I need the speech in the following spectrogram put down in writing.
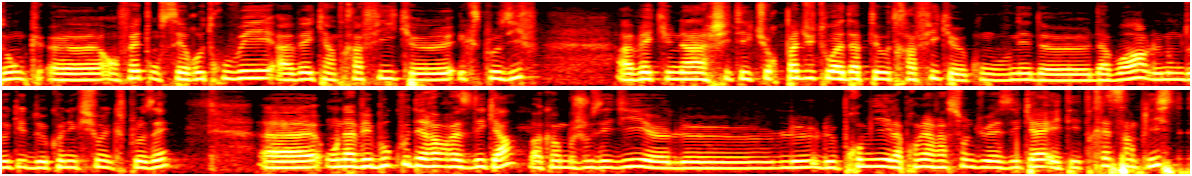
Donc en fait, on s'est retrouvé avec un trafic explosif, avec une architecture pas du tout adaptée au trafic qu'on venait d'avoir. Le nombre de connexions explosait. Euh, on avait beaucoup d'erreurs SDK. Bah, comme je vous ai dit, euh, la première version du SDK était très simpliste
